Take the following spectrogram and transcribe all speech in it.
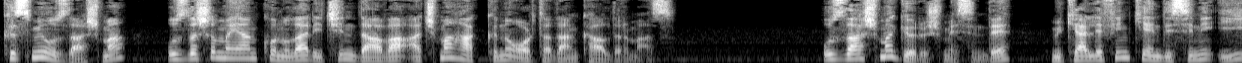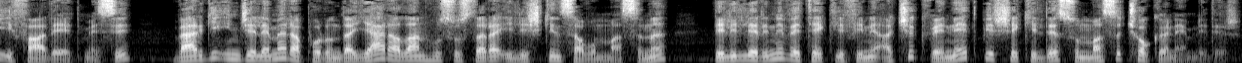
Kısmi uzlaşma, uzlaşılmayan konular için dava açma hakkını ortadan kaldırmaz. Uzlaşma görüşmesinde, mükellefin kendisini iyi ifade etmesi, vergi inceleme raporunda yer alan hususlara ilişkin savunmasını, delillerini ve teklifini açık ve net bir şekilde sunması çok önemlidir.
